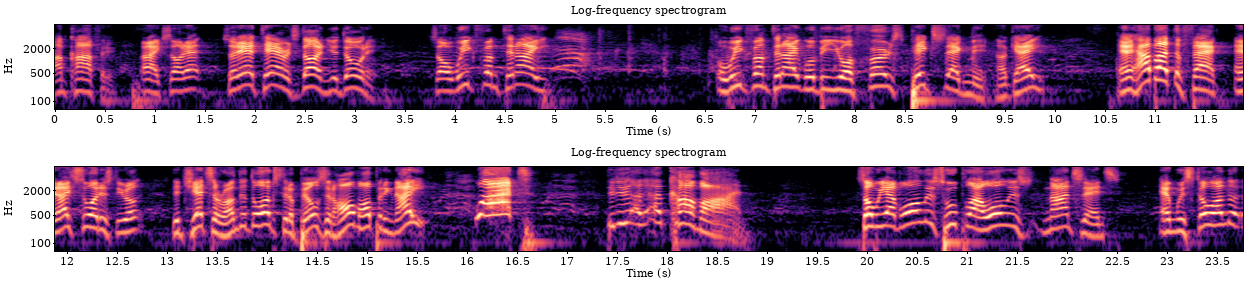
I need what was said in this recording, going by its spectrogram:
I'm confident. All right, so that so that Tara, it's done. You're doing it. So a week from tonight, a week from tonight will be your first pick segment. Okay. And how about the fact? And I saw this. The, the Jets are underdogs to the Bills at home opening night. What? Did you? Uh, uh, come on. So we have all this hoopla, all this nonsense, and we're still under.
